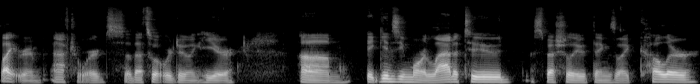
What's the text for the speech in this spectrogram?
Lightroom afterwards. So that's what we're doing here. Um, it gives you more latitude, especially with things like color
